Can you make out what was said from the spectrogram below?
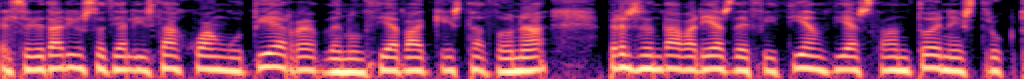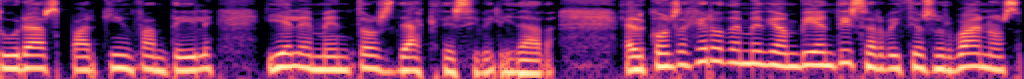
El secretario socialista Juan Gutiérrez denunciaba que esta zona presenta varias deficiencias tanto en estructuras, parque infantil y elementos de accesibilidad. El consejero de Medio Ambiente y Servicios Urbanos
